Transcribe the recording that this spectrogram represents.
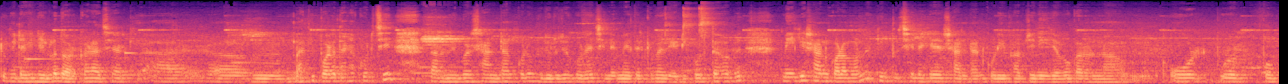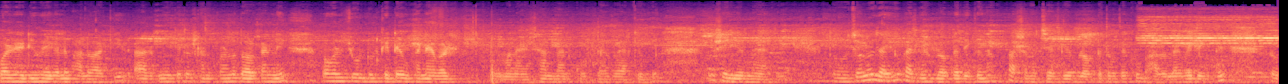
টুকিটাকি যেগুলো দরকার আছে আর কি। বাকি পরে দেখা করছি। কারণ এবার স্নান টান করে পুজো টুজো করে ছেলে মেয়েদেরকে এবার রেডি করতে হবে। মেয়েকে স্নান করাবো না, কিন্তু ছেলেকে স্নান টান করেই ভাবছি নিয়ে যাব, কারণ ওর পুরো প্রপার রেডি হয়ে গেলে ভালো আর কি। আর মেয়েকে তো স্নান করানোর দরকার নেই। ওখানে চুল টুল কেটে ওখানে আবার মানে স্নান টান করতে হবে আর কি। তো সেই জন্য আর কি। তো চলো, যাই হোক, আজকের ব্লগটা দেখে নাও। আশা করছি আজকের ব্লগটা তোমাদের খুব ভালো লাগবে দেখতে। তো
